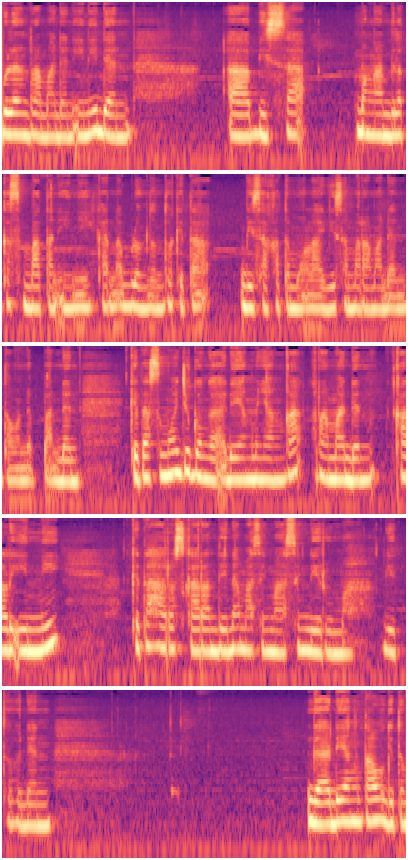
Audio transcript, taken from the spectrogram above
bulan Ramadan ini dan uh, bisa mengambil kesempatan ini karena belum tentu kita bisa ketemu lagi sama Ramadan tahun depan. Dan kita semua juga nggak ada yang menyangka Ramadan kali ini kita harus karantina masing-masing di rumah gitu. Dan nggak ada yang tahu gitu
